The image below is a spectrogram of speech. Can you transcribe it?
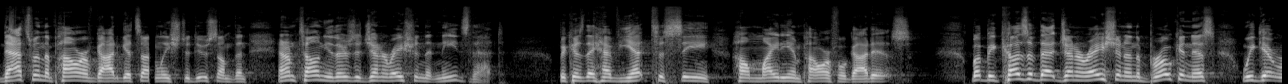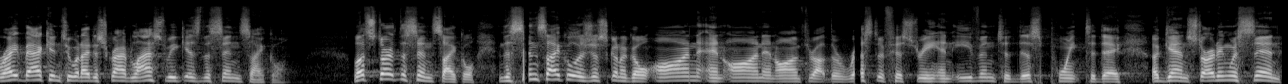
that's when the power of God gets unleashed to do something. And I'm telling you, there's a generation that needs that because they have yet to see how mighty and powerful God is. But because of that generation and the brokenness, we get right back into what I described last week is the sin cycle. Let's start the sin cycle. And the sin cycle is just going to go on and on and on throughout the rest of history and even to this point today. Again, starting with sin,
